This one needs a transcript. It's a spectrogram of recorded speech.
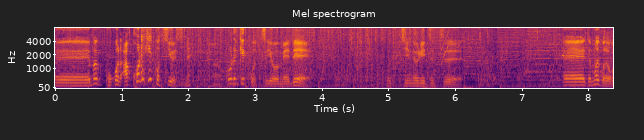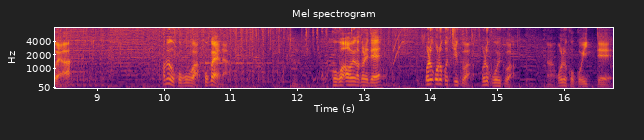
えー、やっぱここであこれ結構強いですね、うん。これ結構強めでこっち塗りつつえーともう一個どこや？あもう一個ここがここやな。うん。ここ青い隠れて。俺俺こっち行くわ。俺ここ行くわ。うん、俺ここ行って、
